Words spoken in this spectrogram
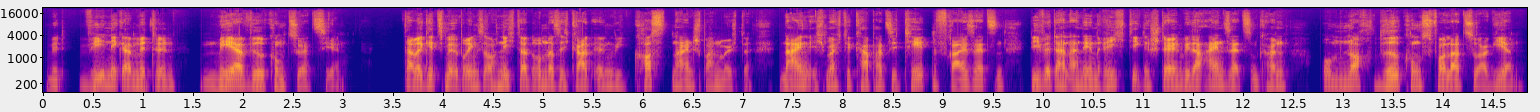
mit weniger Mitteln mehr Wirkung zu erzielen. Dabei geht es mir übrigens auch nicht darum, dass ich gerade irgendwie Kosten einspannen möchte. Nein, ich möchte Kapazitäten freisetzen, die wir dann an den richtigen Stellen wieder einsetzen können, um noch wirkungsvoller zu agieren.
